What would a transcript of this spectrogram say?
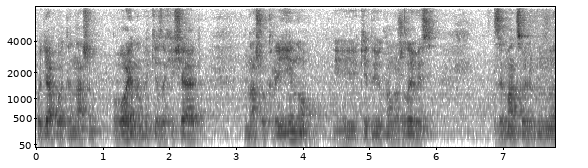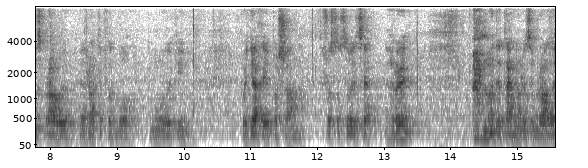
подякувати нашим воїнам, які захищають нашу країну і які дають нам можливість займатися улюбленою справою і грати в футбол. Тому велика їм подяка і пошана. Що стосується гри, ми детально розібрали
